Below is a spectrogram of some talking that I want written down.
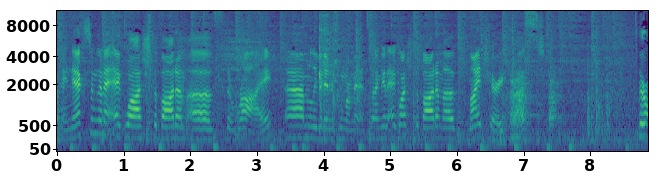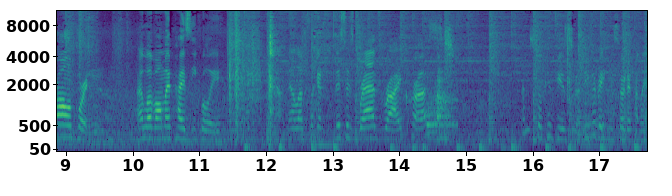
Okay, next I'm gonna egg wash the bottom of the rye. Uh, I'm gonna leave it in a few more minutes, but I'm gonna egg wash the bottom of my cherry crust. They're all important. I love all my pies equally. Now, now let's look at this is Brad's rye crust. I'm so confused. about These are baking so differently.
